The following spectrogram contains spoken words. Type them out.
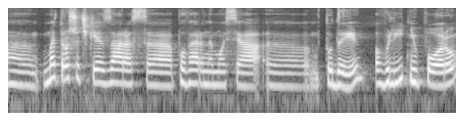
Е, Ми трошечки зараз е, повернемося е, туди, в літню пору.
